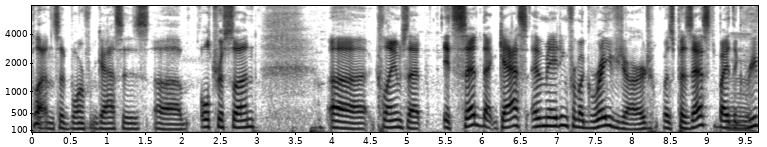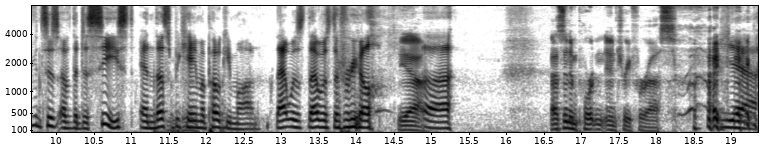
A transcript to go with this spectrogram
Platin said born from gases. Um, Ultra Sun uh, claims that it's said that gas emanating from a graveyard was possessed by the grievances of the deceased and thus became a Pokemon. That was that was the real. yeah, Uh, that's an important entry for us. Yeah,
